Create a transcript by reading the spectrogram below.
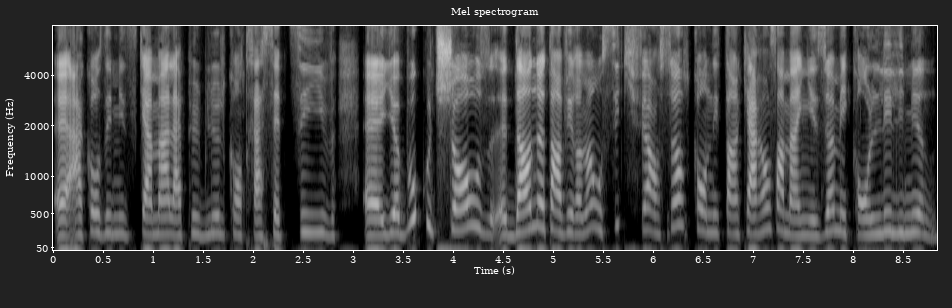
à cause des médicaments, la pilule contraceptive. Euh, il y a beaucoup de choses dans notre environnement aussi qui fait en sorte qu'on est en carence en magnésium et qu'on l'élimine.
